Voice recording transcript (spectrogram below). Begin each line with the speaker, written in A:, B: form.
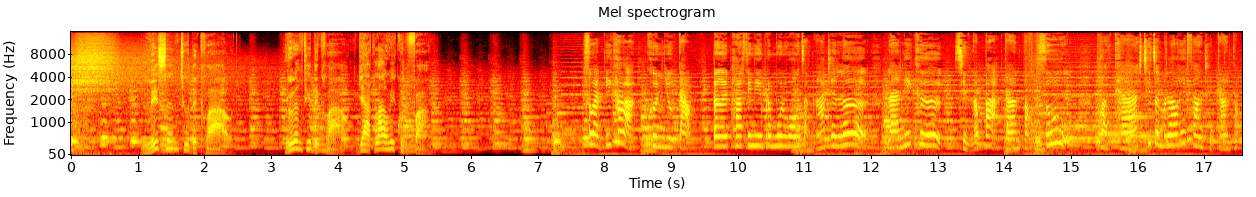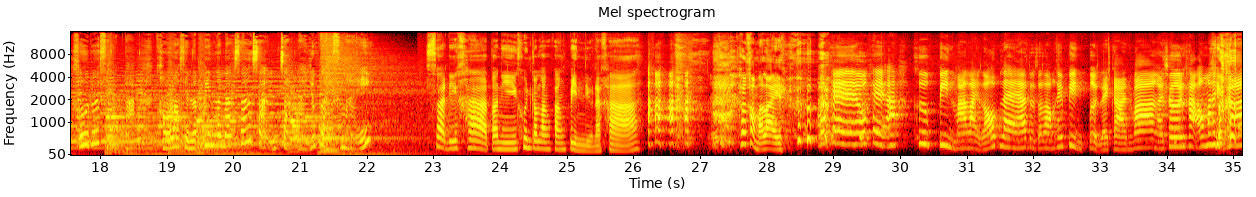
A: Listen to the Cloud เรื่องที่ The Cloud อยากเล่าให้คุณฟัง
B: สวัสดีค่ะ คุณอยู่กับเตยพาซินีประมูลวงจากอาร์เทเลอร์ และนี่คือศิลปะการต่อสู้พอดแคสต์ที่จะมาเล่าให้ฟังถึงการต่อสู้ด้วยศิลปะ ของเหล่าศิลปินและนักสร้างสรรค์จากหลายยุคหลายสมัย
C: สวัสดีค่ะ ตอนนี้คุณกำลังฟังปิ่นอยู่นะคะ เธอขำอะไร
B: โอเคโอเคอะคือปิ่นมาหลายรอบแล้วเดี๋ยวจะลองให้ปิ่นเปิดรายการบ้างอะเชิญค่ะ เอาใหม่ค่ะ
